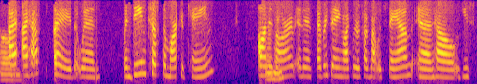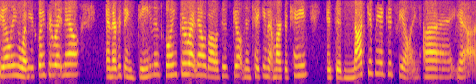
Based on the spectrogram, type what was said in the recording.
Um, I, I have to say that when when Dean took the mark of Cain on his Mhm. arm, and then everything like we were talking about with Sam and how he's feeling, and what he's going through right now, and everything Dean is going through right now with all of his guilt, and then taking that mark of Cain, it did not give me a good feeling. I yeah,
